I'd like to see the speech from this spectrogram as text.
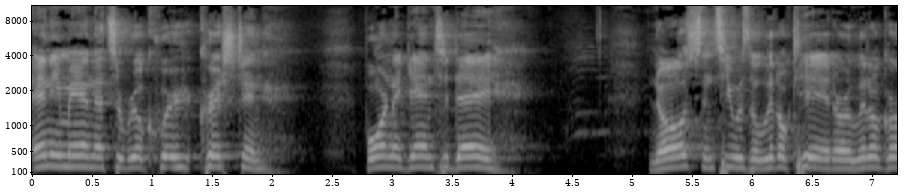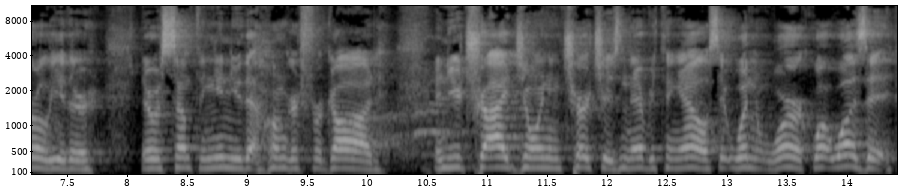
any man that's a real Christian, born again today, knows since he was a little kid or a little girl either there was something in you that hungered for God and you tried joining churches and everything else. It wouldn't work. What was it?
